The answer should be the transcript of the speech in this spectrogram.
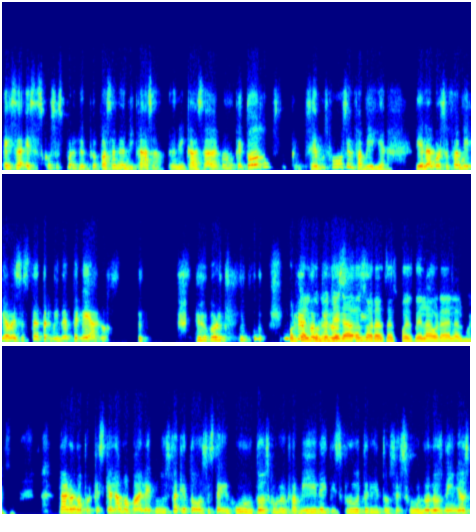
Esa, esas cosas, por ejemplo, pasan en mi casa. En mi casa, como que todos hacemos todos en familia. Y el almuerzo familia a veces te termina en pelea, ¿no? porque, porque alguno llega dos horas después de la hora del almuerzo. Claro, no, porque es que a la mamá le gusta que todos estén juntos como en familia y disfruten y entonces uno, los niños,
